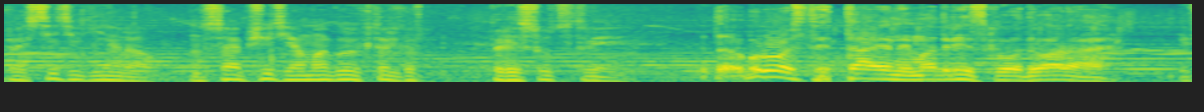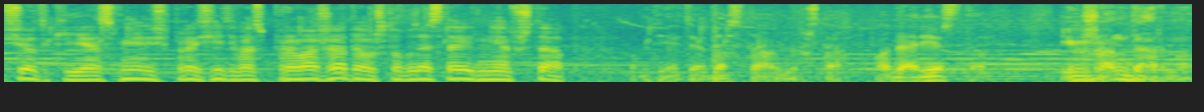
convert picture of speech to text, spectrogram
Простите, генерал, но сообщить я могу их только в присутствии. Это брось ты, тайны мадридского двора. И все-таки я осмелюсь просить вас провожатого, чтобы доставить меня в штаб. Я тебя доставлю в штаб под арестом и к жандармам.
